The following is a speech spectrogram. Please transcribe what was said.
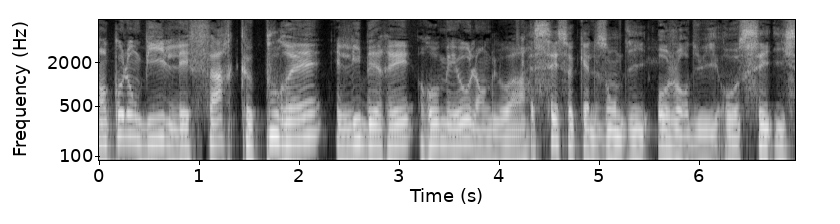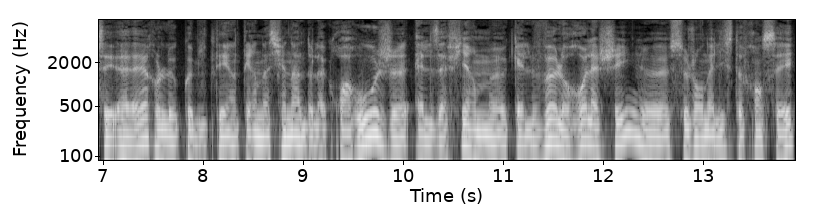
En Colombie, les FARC pourraient libérer Roméo Langlois. C'est ce qu'elles ont dit aujourd'hui au CICR, le Comité international de la Croix-Rouge. Elles affirment qu'elles veulent relâcher euh, ce journaliste français.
